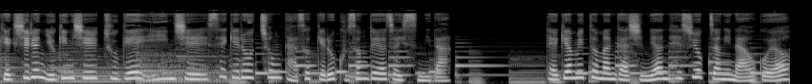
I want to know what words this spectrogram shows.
객실은 6인실 2개, 2인실 3개로 총 5개로 구성되어져 있습니다. 100여 미터만 가시면 해수욕장이 나오고요.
